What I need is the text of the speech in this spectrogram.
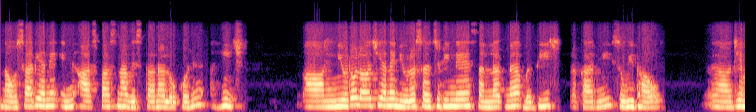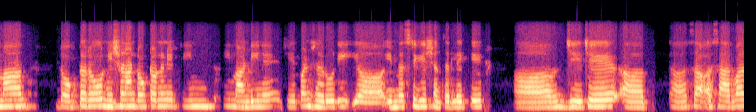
નવસારી અને એની આસપાસના વિસ્તારના લોકોને અહીં જ ન્યુરોલોજી અને ન્યુરોસર્જરીને સંલગ્ન બધી જ પ્રકારની સુવિધાઓ જેમાં ડોક્ટરો, નિષ્ણાત ડોક્ટરોની ટીમથી માંડીને જે પણ જરૂરી ઇન્વેસ્ટિગેશન એટલે કે જે જે સારવાર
